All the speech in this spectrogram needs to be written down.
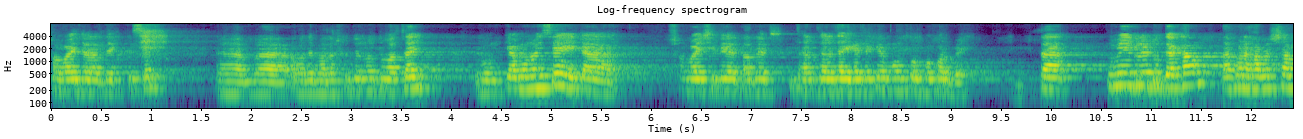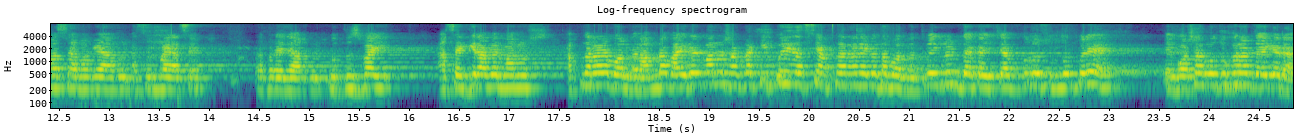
সবাই যারা দেখতেছে আমরা আমাদের মাদ্রাসার জন্য দোয়া চাই এবং কেমন হয়েছে এটা সবাই সেটা তাদের যার যার জায়গা থেকে মন্তব্য করবে। তা তুমি এগুলো একটু দেখাও তারপরে হাবের সাহেব আছে আমাকে আবুল কাসিম ভাই আছে তারপরে এই যে আব্দুল কুদ্দুস ভাই আছে গ্রামের মানুষ আপনারা বলবেন আমরা বাইরের মানুষ আমরা কি করে যাচ্ছি আপনারা এই কথা বলবেন। তুমি এগুলো একটু দেখাই চাপগুলো সুন্দর করে এই বসার অজু করার জায়গাটা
